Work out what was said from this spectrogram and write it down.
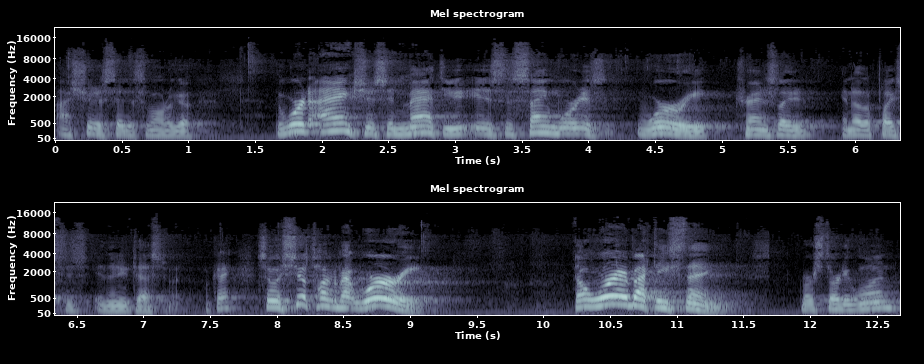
I should have said this a moment ago. The word anxious in Matthew is the same word as worry translated in other places in the New Testament. Okay? So we're still talking about worry. Don't worry about these things. Verse 31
